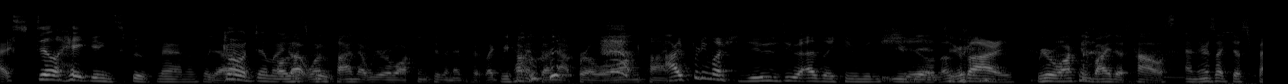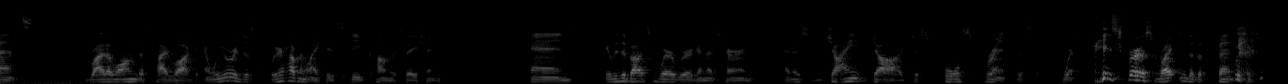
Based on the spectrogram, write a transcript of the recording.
I still hate getting spooked, man. I'm like, Yeah. God damn it! I oh, got that one time that we were walking through the neighborhood, like we haven't done that for a long time. I pretty much used you as a human You shield. did, I'm sorry. we were walking by this house and there's like this fence right along the sidewalk and we were just we were having like this deep conversation and it was about to where we were gonna turn and this giant dog just full sprint just went face first right into the fence just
